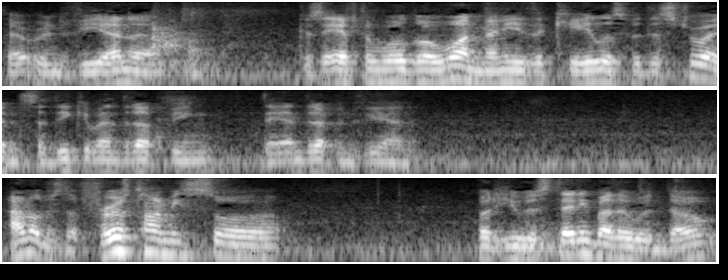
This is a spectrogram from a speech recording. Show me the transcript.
that were in Vienna because after World War One, many of the kehillas were destroyed, and tzaddikim ended up being they ended up in Vienna. I don't know if it was the first time he saw, but he was standing by the window,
